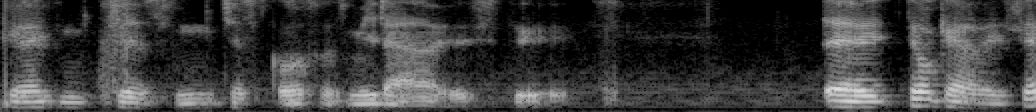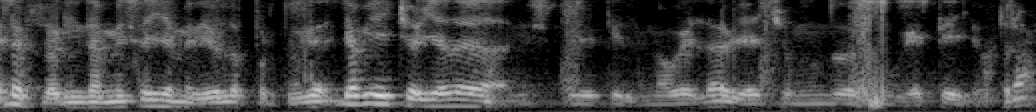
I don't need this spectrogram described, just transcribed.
que hay muchas, muchas cosas. Mira, este, eh, tengo que agradecerle a Florinda Mesa, ella me dio la oportunidad. Ya había hecho ya la este, telenovela, había hecho Mundo de Juguete y otra.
